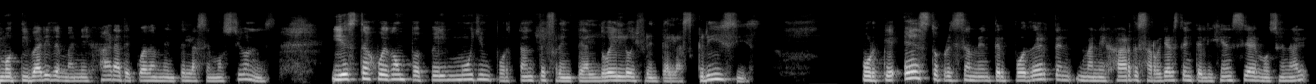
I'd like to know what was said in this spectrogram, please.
motivar y de manejar adecuadamente las emociones. Y esta juega un papel muy importante frente al duelo y frente a las crisis, porque esto precisamente, el poder manejar, desarrollar esta inteligencia emocional,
